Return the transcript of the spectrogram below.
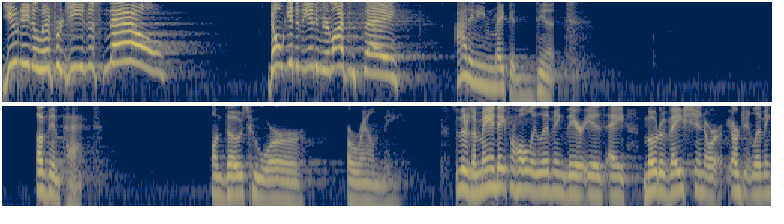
You need to live for Jesus now. Don't get to the end of your life and say, I didn't even make a dent of impact on those who were around me. There's a mandate for holy living, there is a motivation or urgent living,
